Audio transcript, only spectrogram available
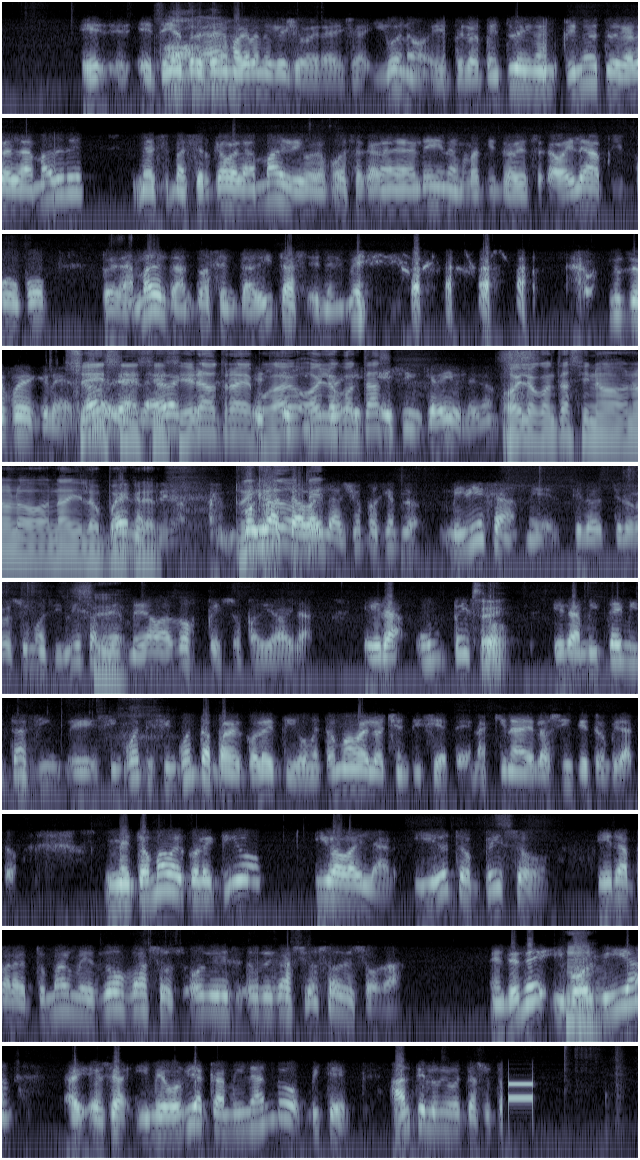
Eh, eh, tenía Oh. tres años más grande que yo, era ella. Y bueno, eh, pero me tuve primero tuve que hablarle a la madre, me, ac- me acercaba a la madre, digo, ¿me puedo sacar a la nena? Un ratito la voy a sacar a bailar, pim, pum, pum. Pero las madres estaban todas sentaditas en el medio. no se puede creer. Sí, ¿no? sí, La- la sí, era otra época. es Hoy lo contás. Es, increíble, ¿no? Hoy lo contás y no, no lo, nadie lo puede Bueno, creer. pero vos ibas Ricardo, a te- bailar. Yo, por ejemplo, mi vieja, me- te, lo, te lo resumo así, mi vieja Sí. me, me daba dos pesos para ir a bailar. Era un peso, Sí. era mitad y mitad, cin- eh, 50 y 50 para el colectivo. Me tomaba el 87, en la esquina de los Cinco y Triunvirato. Me tomaba el colectivo, iba a bailar. Y el otro peso era para tomarme dos vasos o de, o de gaseosa o de soda. ¿Entendés? Y Mm. volvía, o sea, y me volvía caminando, ¿viste? Antes lo único que te asustaba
